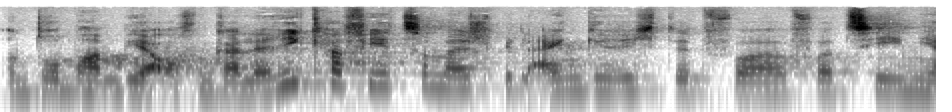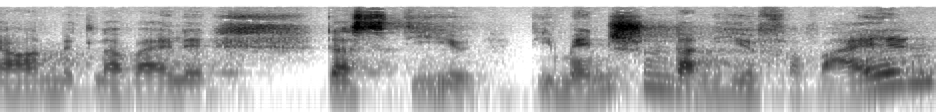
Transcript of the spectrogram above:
Und darum haben wir auch ein Galeriecafé zum Beispiel eingerichtet vor, vor zehn Jahren mittlerweile, dass die, die Menschen dann hier verweilen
